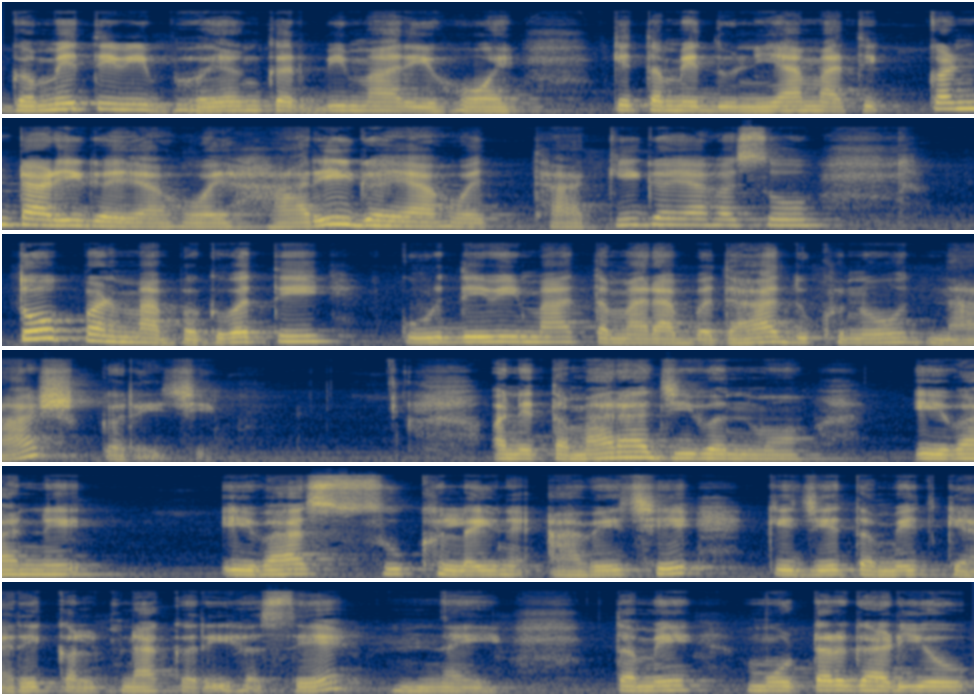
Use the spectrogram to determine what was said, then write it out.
ગમે તેવી ભયંકર બીમારી હોય કે તમે દુનિયામાંથી કંટાળી ગયા હોય, હારી ગયા હોય, થાકી ગયા હશો, તો પણ માં ભગવતી કુળદેવીમાં તમારા બધા દુઃખનો નાશ કરે છે. અને તમારા જીવનમાં એવાને, એવા સુખ લઈને આવે છે કે જે તમે ક્યારેય કલ્પના કરી હશે નહીં. તમે મોટર ગાડીઓ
